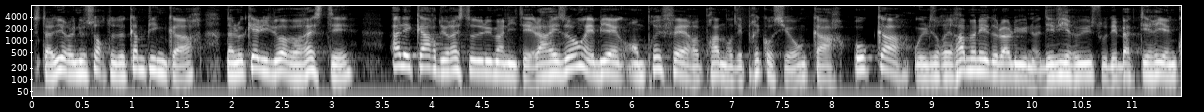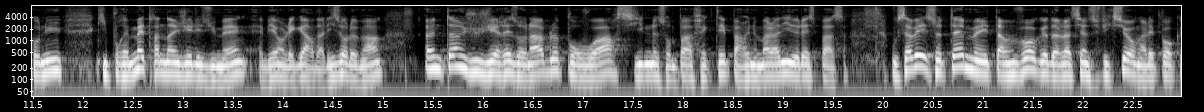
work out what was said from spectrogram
c'est-à-dire une sorte de camping-car dans lequel ils doivent rester à l'écart du reste de l'humanité. La raison, eh bien, on préfère prendre des précautions car au cas où ils auraient ramené de la Lune des virus ou des bactéries inconnues qui pourraient mettre en danger les humains, eh bien, on les garde à l'isolement, un temps jugé raisonnable pour voir s'ils ne sont pas affectés par une maladie de l'espace. Vous savez, ce thème est en vogue dans la science-fiction à l'époque.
